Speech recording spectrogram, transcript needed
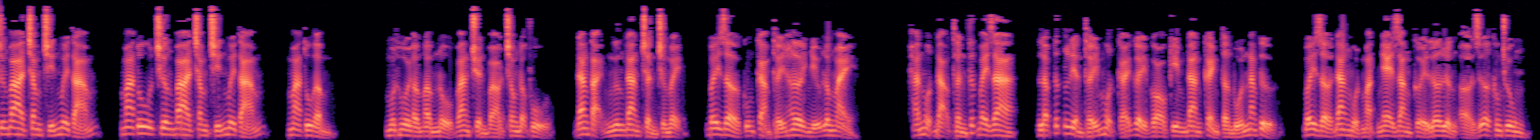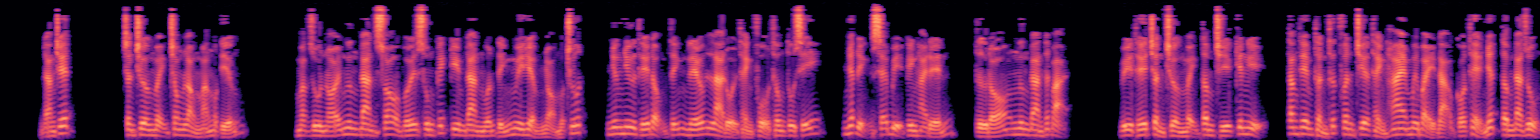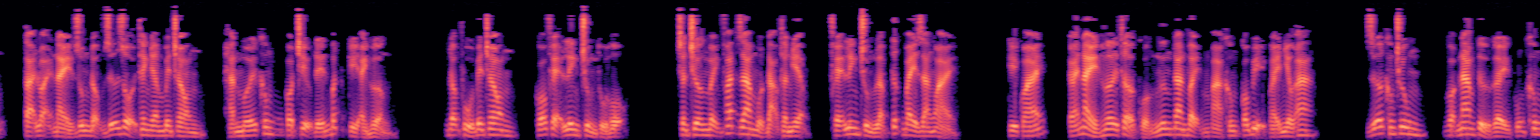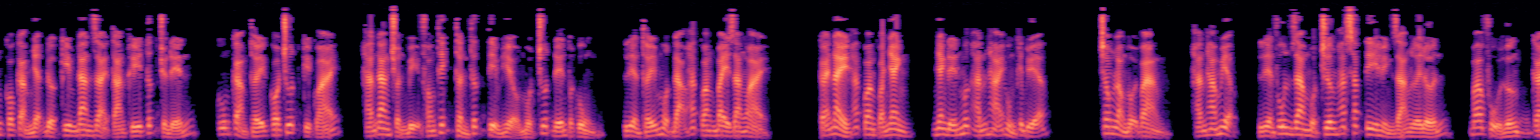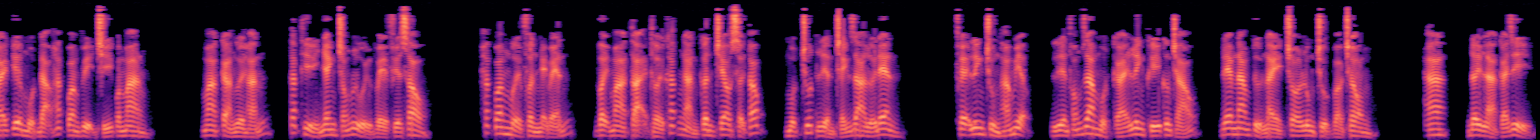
chương ba trăm chín mươi tám, ma tu chương ba trăm chín mươi tám, ma tu ẩm. Một hồi ầm ầm nổ vang truyền vào trong đậu phủ, đang tại ngưng đan trần trường mệnh, bây giờ cũng cảm thấy hơi nhũ lông mày. Hắn một đạo thần thức bay ra, lập tức liền thấy một cái gầy gò kim đan cảnh tầng bốn nam tử, bây giờ đang một mặt nhe răng cười lơ lửng ở giữa không trung. Đáng chết. Trần trường mệnh trong lòng mắng một tiếng. Mặc dù nói ngưng đan so với xung kích kim đan muốn tính nguy hiểm nhỏ một chút, nhưng như thế động tĩnh nếu là đổi thành phổ thông tu sĩ, nhất định sẽ bị kinh hại đến, từ đó ngưng đan thất bại. Vì thế trần trường mệnh tâm trí kiên nghị tăng thêm thần thức phân chia thành hai mươi bảy đạo có thể nhất tâm đa dụng tại loại này rung động dữ dội thanh âm bên trong hắn mới không có chịu đến bất kỳ ảnh hưởng. Động phủ bên trong có phệ linh trùng thủ hộ. Trần trường mệnh phát ra một đạo thân niệm, phệ linh trùng lập tức bay ra ngoài. Kỳ quái cái này hơi thở của ngưng đan vậy mà không có bị quấy nhiều a. Giữa không trung gọn nam tử gầy cũng không có cảm nhận được kim đan giải tán khí tức chuyển đến cũng cảm thấy có chút kỳ quái hắn đang chuẩn bị phóng thích thần thức tìm hiểu một chút đến cuối cùng liền thấy một đạo hắc quang bay ra ngoài. Cái này hắc quang quá nhanh nhanh đến mức hắn hãi hùng kia vía. Trong lòng nội vàng hắn há miệng, liền phun ra một chương hắc sắc ti hình dáng lưới lớn, bao phủ hướng cái kia một đạo hắc quang vị trí quan mang. Mà cả người hắn, tắt thì nhanh chóng lùi về phía sau. Hắc quang mười phần nhạy bén, vậy mà tại thời khắc ngàn cân treo sợi tóc, một chút liền tránh ra lưới đen. Phệ linh trùng há miệng, liền phóng ra một cái linh khí cương cháo, đem nam tử này cho lung chụp vào trong. A, đây là cái gì?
